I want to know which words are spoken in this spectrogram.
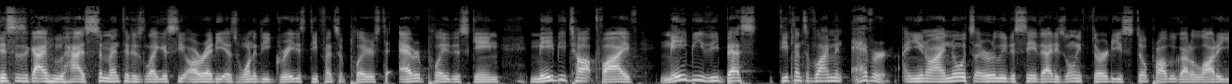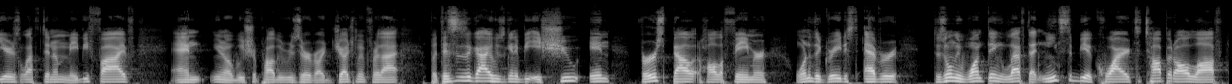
This is a guy who has cemented his legacy already as one of the greatest defensive players to ever play this game. Maybe top five, maybe the best defensive lineman ever. And, you know, I know it's early to say that. He's only 30. He's still probably got a lot of years left in him, maybe five. And, you know, we should probably reserve our judgment for that. But this is a guy who's going to be a shoe in first ballot Hall of Famer, one of the greatest ever. There's only one thing left that needs to be acquired to top it all off,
